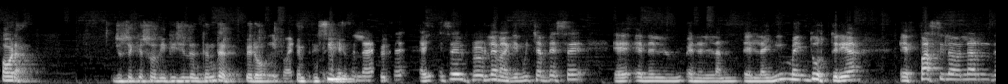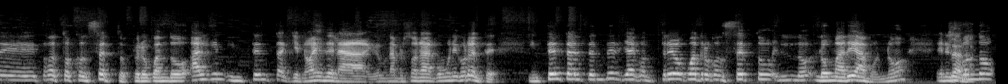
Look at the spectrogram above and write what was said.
Ahora, yo sé que eso es difícil de entender, pero pues, en principio... Ese es, el problema, que muchas veces eh, en la misma industria es fácil hablar de todos estos conceptos, pero cuando alguien intenta, que no es de la, una persona común y corriente, intenta entender ya con tres o cuatro conceptos, lo, mareamos, ¿no? En el fondo,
